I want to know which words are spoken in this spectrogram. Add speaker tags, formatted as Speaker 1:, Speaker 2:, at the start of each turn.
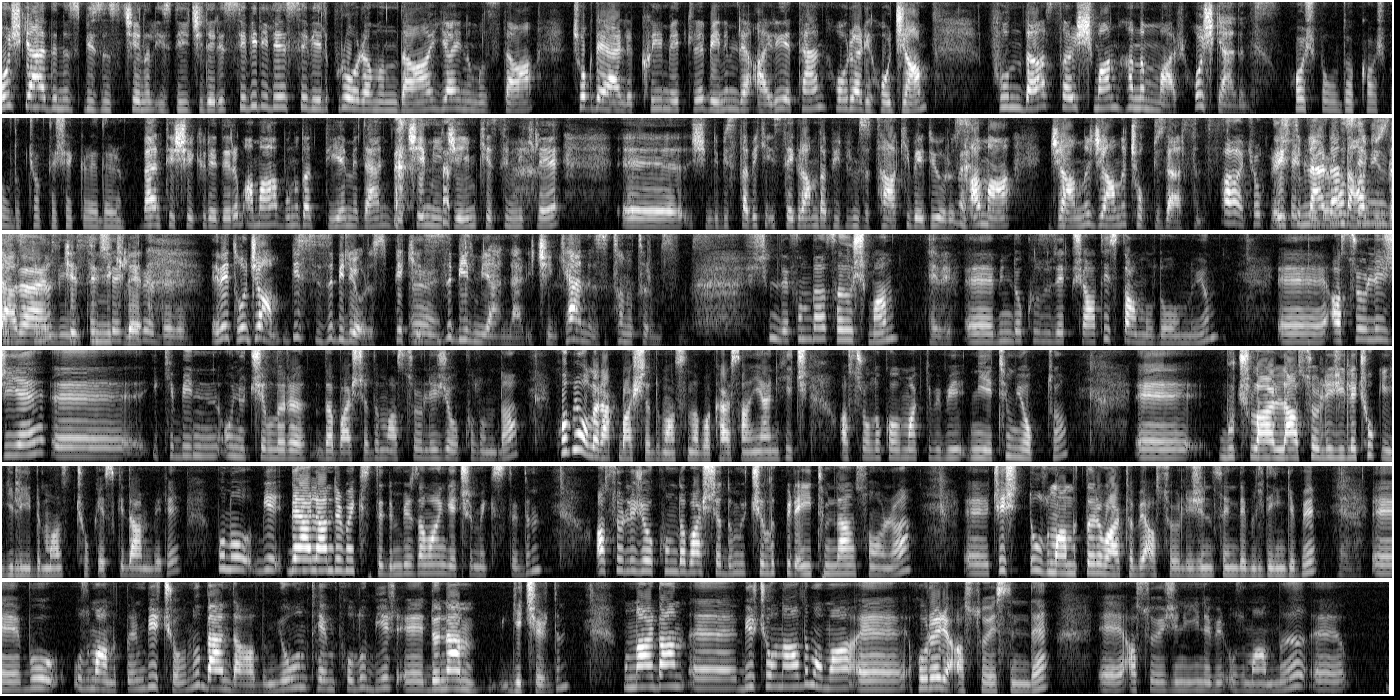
Speaker 1: Hoş geldiniz Business Channel izleyicileri. Sevil ile Sevil programında, yayınımızda çok değerli, kıymetli, benim de ayrıyeten Horari hocam Funda Sağışman Hanım var. Hoş geldiniz.
Speaker 2: Hoş bulduk, hoş bulduk. Çok teşekkür ederim.
Speaker 1: Ben teşekkür ederim ama bunu da diyemeden geçemeyeceğim kesinlikle. Ee, şimdi biz tabii ki Instagram'da birbirimizi takip ediyoruz ama canlı canlı çok güzelsiniz.
Speaker 2: Aa, çok teşekkür
Speaker 1: Resimlerden
Speaker 2: ederim. O
Speaker 1: daha
Speaker 2: senin
Speaker 1: güzelsiniz
Speaker 2: güzelliğin.
Speaker 1: kesinlikle.
Speaker 2: Teşekkür ederim.
Speaker 1: Evet hocam biz sizi biliyoruz. Peki
Speaker 2: Evet.
Speaker 1: sizi bilmeyenler için kendinizi tanıtır mısınız?
Speaker 2: Şimdi Funda Sağışman,
Speaker 1: Evet.
Speaker 2: e, 1976 İstanbul doğumluyum. E, astrolojiye e, 2013 yılları da başladım astroloji okulunda. Hobi olarak başladım aslına bakarsan. Yani hiç astrolog olmak gibi bir niyetim yoktu. E, burçlarla, astrolojiyle çok ilgiliydim çok eskiden beri. Bunu bir değerlendirmek istedim, bir zaman geçirmek istedim. Astroloji okulunda başladım 3 yıllık bir eğitimden sonra. Ee, çeşitli uzmanlıkları var tabii astrolojinin senin de bildiğin gibi. Ee, bu uzmanlıkların birçoğunu ben de aldım. Yoğun tempolu bir e, dönem geçirdim. Bunlardan e, birçoğunu aldım ama e, Horari astrolojisinde e, astrolojinin yine bir uzmanlığı e,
